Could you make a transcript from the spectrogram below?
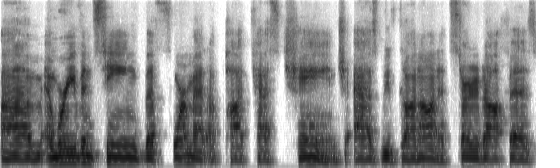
Um, and we're even seeing the format of podcast change as we've gone on. It started off as,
